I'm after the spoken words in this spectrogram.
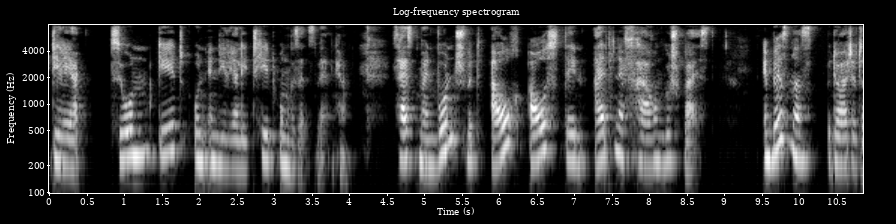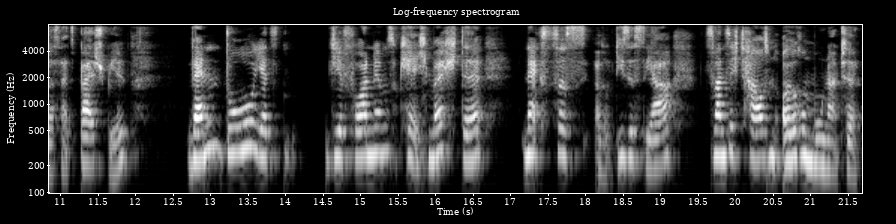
die Reaktion geht und in die Realität umgesetzt werden kann. Das heißt, mein Wunsch wird auch aus den alten Erfahrungen gespeist. Im Business bedeutet das als Beispiel, wenn du jetzt dir vornimmst, okay, ich möchte nächstes, also dieses Jahr 20.000 Euro Monate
